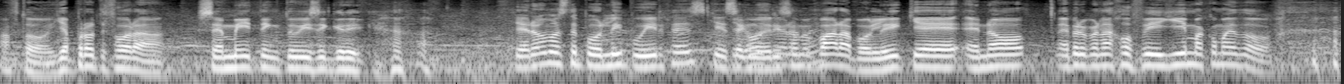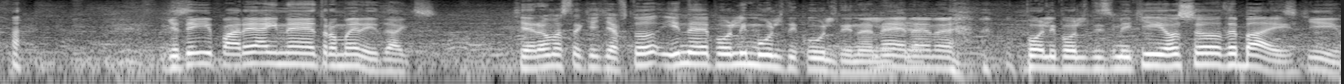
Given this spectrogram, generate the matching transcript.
αυτό για πρώτη φορά σε meeting του Easy Greek. Χαιρόμαστε πολύ που ήρθες και σε Εγώ γνωρίσαμε. χαίρομαι πάρα πολύ και ενώ έπρεπε να έχω φύγει, είμαι ακόμα εδώ. Γιατί η παρέα είναι τρομερή, εντάξει. Χαιρόμαστε και γι' αυτό. Είναι πολύ multi-cool την αλήθεια. Ναι, ναι, ναι. Πολυπολιτισμική όσο δεν πάει. Ισχύει.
